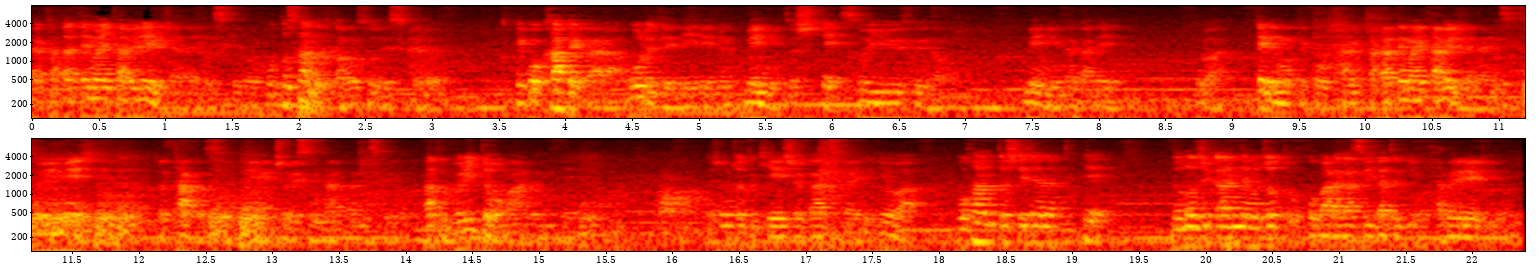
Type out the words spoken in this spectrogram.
片手間に食べれるじゃないですけどホットサンドとかもそうですけど結構カフェからオルデンで入れるメニューとしてそういう風なメニューの中では手で持ってこう片手間に食べるじゃないですか。そういうイメージでタコスっていうチョイスになったんですけどあとブリトーもあるんで私もちょっと軽食扱いで要はご飯としてじゃなくてどの時間でもちょっと小腹が空いた時に食べれるように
